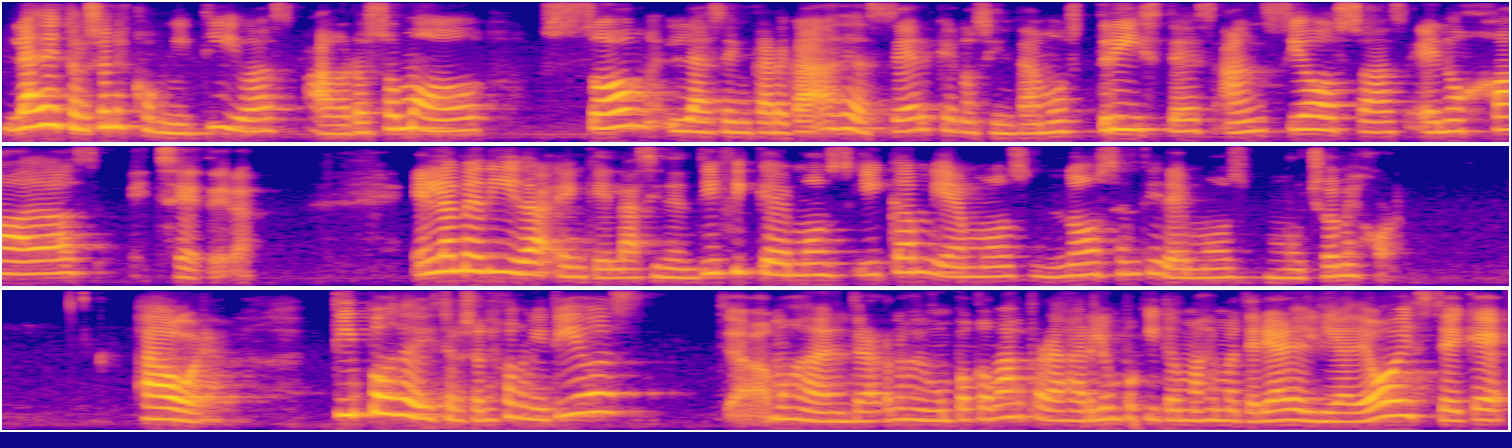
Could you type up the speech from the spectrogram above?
Las distorsiones cognitivas, a grosso modo, son las encargadas de hacer que nos sintamos tristes, ansiosas, enojadas, etc. En la medida en que las identifiquemos y cambiemos, nos sentiremos mucho mejor. Ahora, tipos de distorsiones cognitivas ya vamos a adentrarnos en un poco más para dejarle un poquito más de material el día de hoy. Sé que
